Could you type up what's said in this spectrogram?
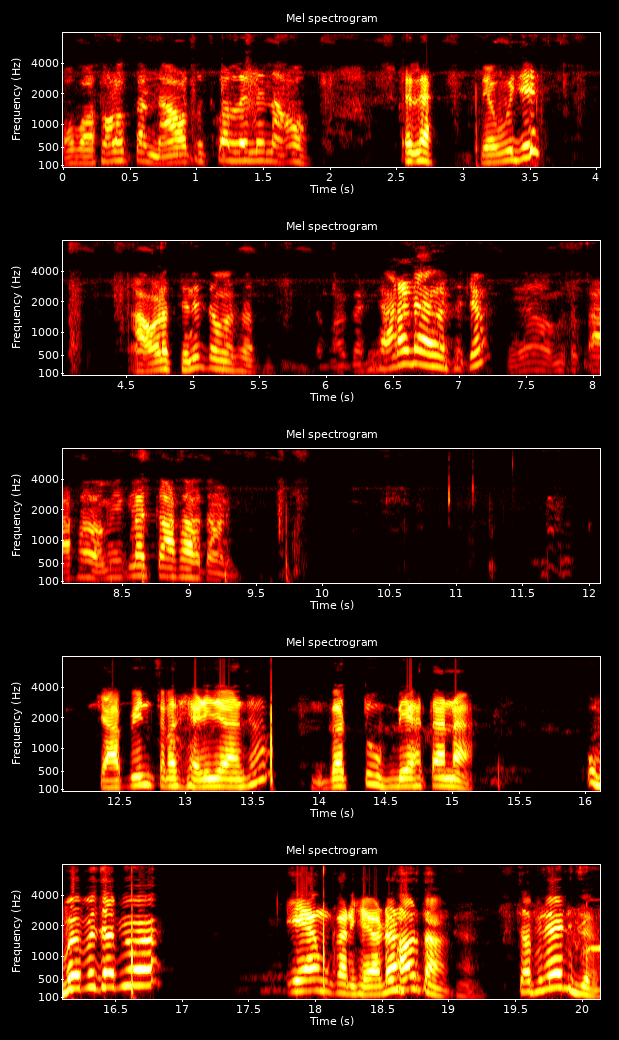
વાસોળો તાર ના આવડતો કોણ લઈ લઈને આવો? એટલે દેવુજી આવડત છે ને તમારે સાથે? તમારા કાંઈ સારા ડ્રાઈવર છે કેમ? અમે તો કાસા અમે એકલા જ કાસા હતા. ચા પીને તરત હેડી જવાનું છે ગત્તું બેહતા ના ઉભે પે ચાપ્યું એમ કરશે હેડો. ને. આવતા ચાપીને આવી જા.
